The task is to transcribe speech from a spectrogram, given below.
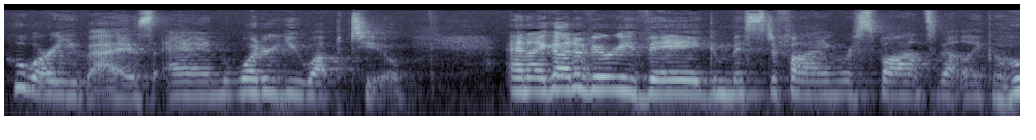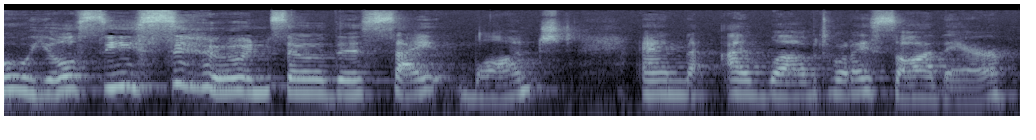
who are you guys and what are you up to? And I got a very vague, mystifying response about like, oh, you'll see soon. So the site launched and I loved what I saw there.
